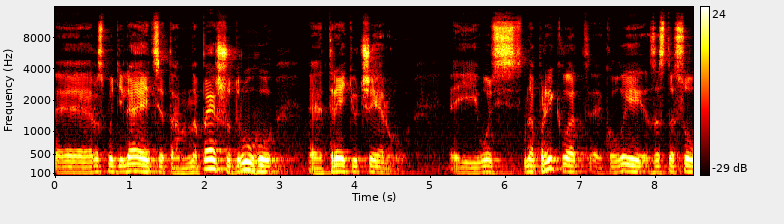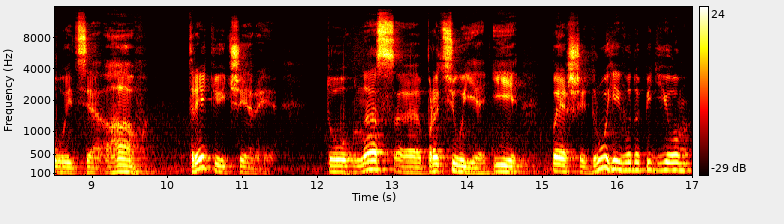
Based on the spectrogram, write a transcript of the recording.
е, розподіляються там на першу, другу, е, третю чергу. І ось, наприклад, коли застосовується ГАВ третьої черги, то у нас працює і перший, другий водопідйом.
